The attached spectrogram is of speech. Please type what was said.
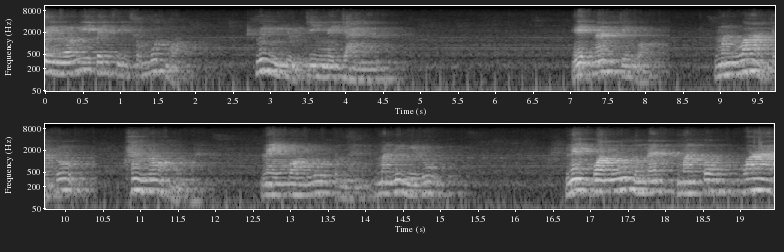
สิ่งเหล่านี้เป็นสิ่งสมมุติหมดไม่มีอยู่จริงในใจนะเหตุนั้นจึงบอก มันว่างจากรูปข้างนอกในความรู้ตรงนั้น มันไม่มีรูป ในความรู้ตรงนั้น มันก็ว่าง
